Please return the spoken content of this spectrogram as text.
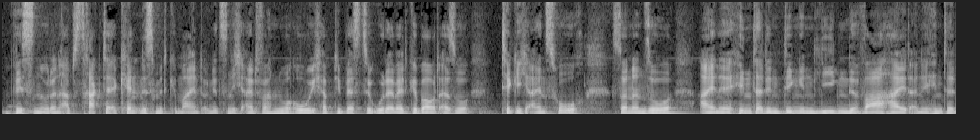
Wissen oder eine abstrakte Erkenntnis mit gemeint und jetzt nicht einfach nur, oh, ich habe die beste Uhr der Welt gebaut, also ticke ich eins hoch, sondern so eine hinter den Dingen liegende Wahrheit, eine hinter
